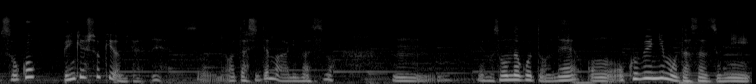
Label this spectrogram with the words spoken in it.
そこ勉強しとけよみたいなね。そういうの私でもありますわ、うん、でもそんなことをねお首にも出さずに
